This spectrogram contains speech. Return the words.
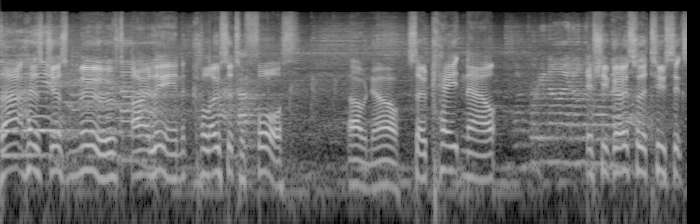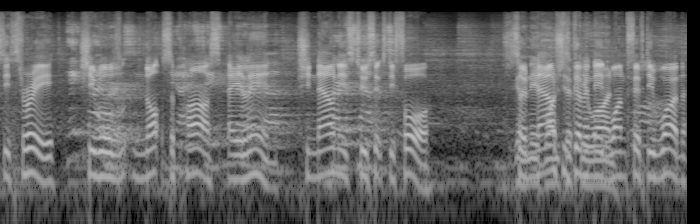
that has just moved Eileen closer to fourth. Oh no. So Kate now, if she goes for the 263, she will not surpass Eileen. She now needs 264. So now she's going to need 151.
